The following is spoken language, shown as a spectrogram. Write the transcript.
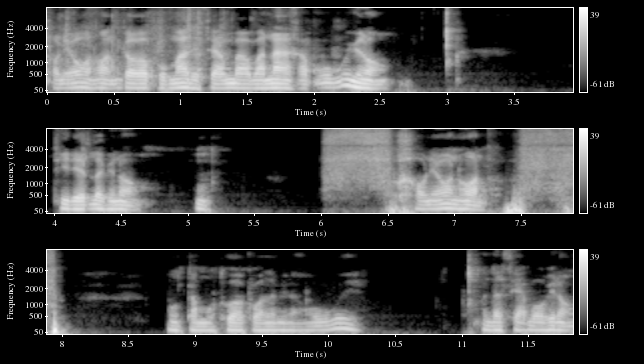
ข้าวเหนียวหอนๆก็กับผมมาจากแซมบาบาน่าครับโอ้ยพี่น้อง ทีเด็ดเลยพี่น้องอืมข้าวเหนียวหอนๆหมูตำหมูทัวก่อนเลยพี่น้องโอ้ยมันจะแซ่บบ่พี่น้อง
